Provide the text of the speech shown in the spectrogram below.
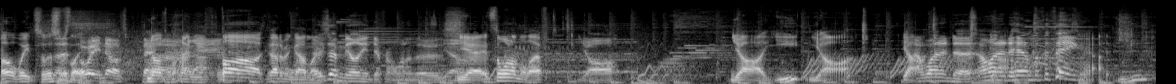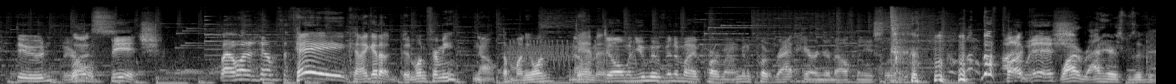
Oh wait, so this is like. Oh wait, no, it's back. No, it's behind you. after. Fuck, that'd have been godlike. There's a million different one of those. Yeah. Yeah, it's the one on the left. Yaw. Yeah, yeet, yeah. Yeah. I wanted to. I wanted to hit him with the thing, Yeah, dude. You're a little bitch. But I wanted to hit him with the. Hey, can I get a good one for me? No. A money one? Damn it. Dylan, when you move into my apartment, I'm gonna put rat hair in your mouth when you sleep. I Fuck. wish. Why rat hair specifically?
